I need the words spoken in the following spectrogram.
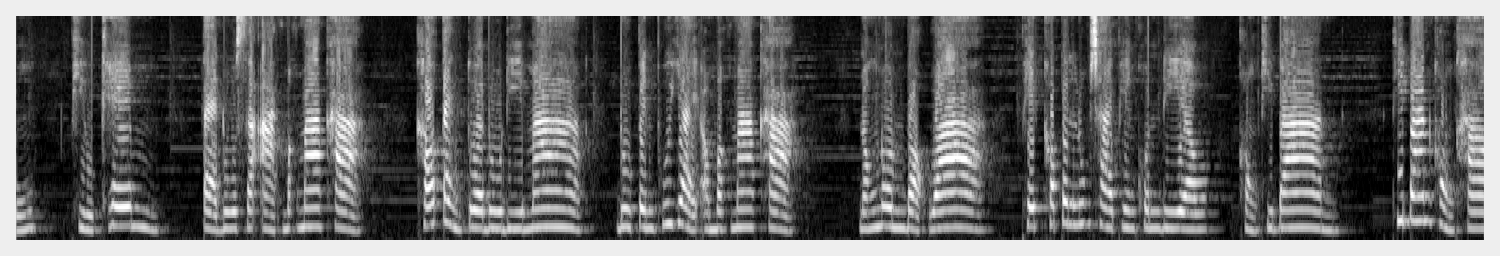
ง ผิวเข้ม แต่ดูสะอาดมากๆค่ะเขาแต่งตัวดูดีมาก ดูเป็นผู้ใหญ่เอามากๆค่ะ น้องนนท์บอกว่า เพชรเขาเป็นลูกชายเพียงคนเดียวของที่บ้าน ที่บ้านของเขา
